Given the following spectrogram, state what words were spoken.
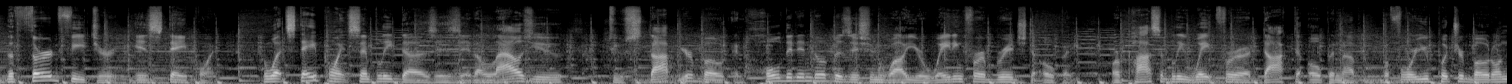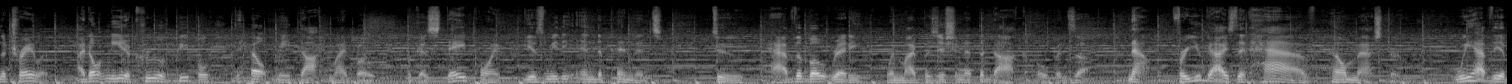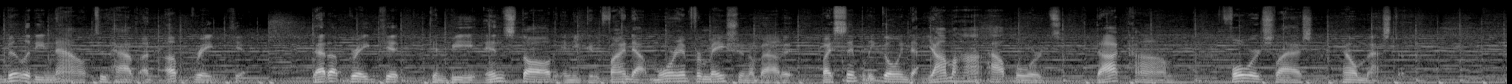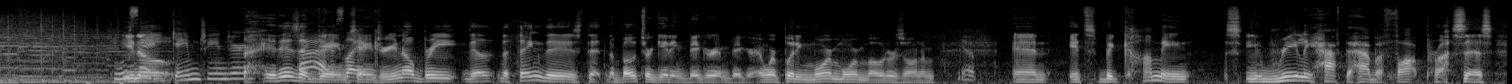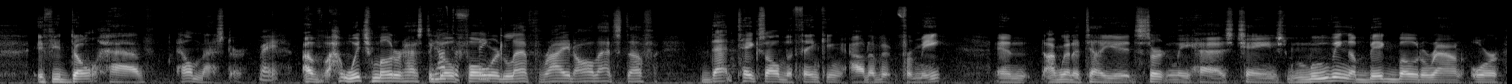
The third feature is stay point. And what stay point simply does is it allows you to stop your boat and hold it into a position while you're waiting for a bridge to open or possibly wait for a dock to open up before you put your boat on the trailer. I don't need a crew of people to help me dock my boat because stay point gives me the independence to have the boat ready when my position at the dock opens up. Now, for you guys that have Helm Master, we have the ability now to have an upgrade kit. That upgrade kit can be installed and you can find out more information about it by simply going to yamahaoutboards.com forward slash Helmmaster. Can you, you know, game changer? It is that a game is like... changer. You know, Brie, the, the thing is that the boats are getting bigger and bigger and we're putting more and more motors on them. Yep. And it's becoming you really have to have a thought process if you don't have Helm Master. Right. Of which motor has to you go to forward, think. left, right, all that stuff. That takes all the thinking out of it for me. And I'm going to tell you, it certainly has changed. Moving a big boat around or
